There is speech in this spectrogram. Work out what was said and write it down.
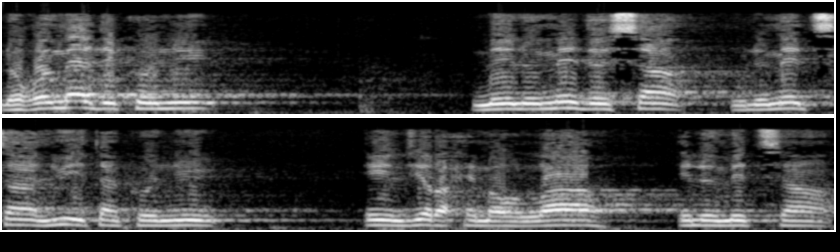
le remède est connu, mais le médecin ou le médecin lui est inconnu. Et il dit rahimahullah, et le médecin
